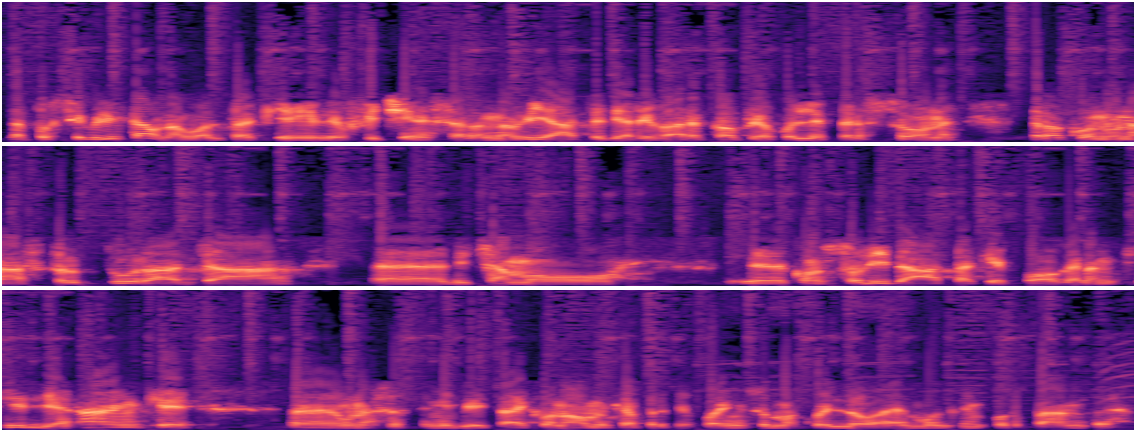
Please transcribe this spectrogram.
la possibilità una volta che le officine saranno avviate di arrivare proprio a quelle persone però con una struttura già eh, diciamo eh, consolidata che può garantirgli anche eh, una sostenibilità economica perché poi insomma quello è molto importante.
